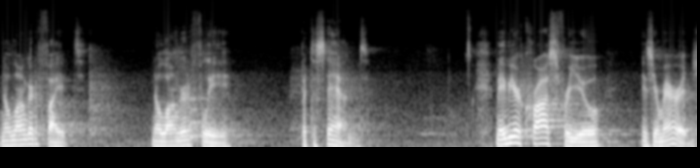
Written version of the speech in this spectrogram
no longer to fight, no longer to flee, but to stand. Maybe your cross for you is your marriage.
